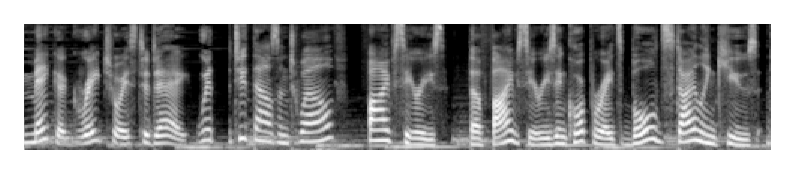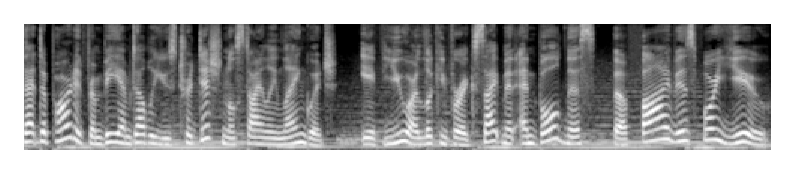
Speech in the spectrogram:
Make a great choice today with the 2012 5 Series. The 5 Series incorporates bold styling cues that departed from BMW's traditional styling language. If you are looking for excitement and boldness, the 5 is for you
